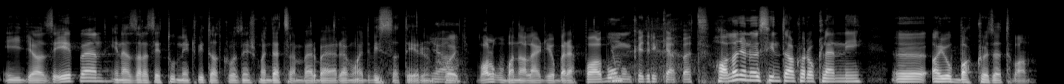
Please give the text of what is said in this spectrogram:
így az évben. Én ezzel azért tudnék vitatkozni, és majd decemberben erre majd visszatérünk, Ja. hogy valóban a legjobb rap album. Nyomunk egy recapet. Ha nagyon őszinte akarok lenni, a jobbak között van.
